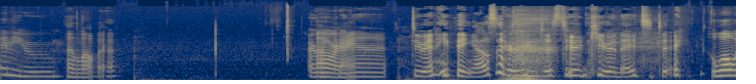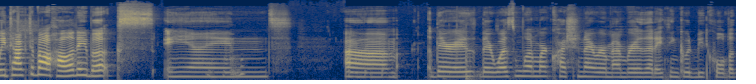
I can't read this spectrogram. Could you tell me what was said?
Anywho. I love it. Are we All right. gonna do anything else, or are we just doing Q and A today? Well, we talked about holiday books Mm-hmm. and um there is there was one more question I remember that I think would be cool to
